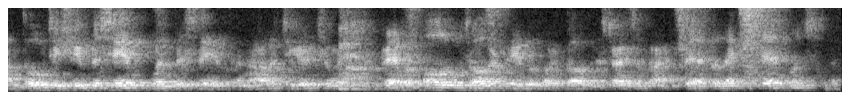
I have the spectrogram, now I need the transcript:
And those who should be saved will be saved and added to your church. Pray for all those other people, Lord God, in the south of Ireland. Pray for like Desmond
